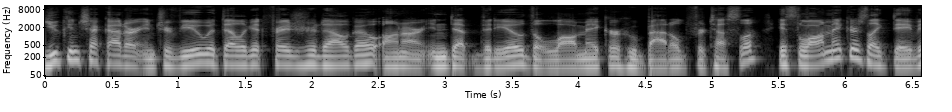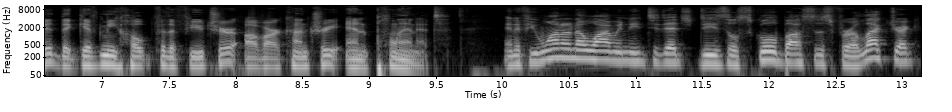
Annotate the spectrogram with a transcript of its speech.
You can check out our interview with Delegate Fraser Hidalgo on our in depth video, The Lawmaker Who Battled for Tesla. It's lawmakers like David that give me hope for the future of our country and planet. And if you want to know why we need to ditch diesel school buses for electric,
